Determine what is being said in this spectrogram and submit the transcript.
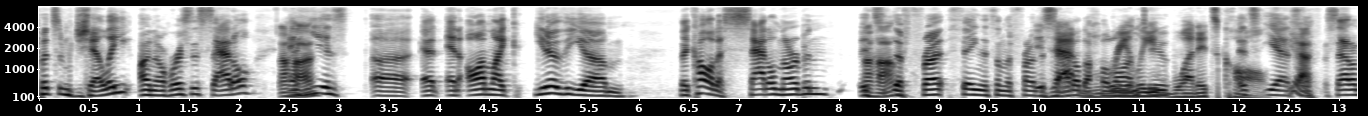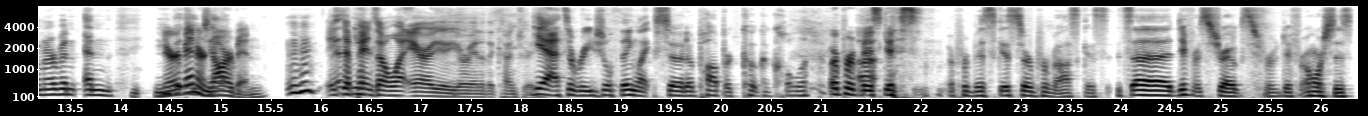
put some jelly on a horse's saddle, Uh-huh. and he is uh and and on like you know the um they call it a saddle narbin. It's Uh-huh. the front thing that's on the front of Is the saddle that to hold really on to. Really, what it's called? It's yeah, it's Yeah. a saddle narbin and you Nurbin some or gel- Narbin? It depends on what area you're in of the country. Yeah, it's a regional thing like soda pop or Coca Cola Or proboscis. or proboscis or proboscis. It's uh different strokes for different horses,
